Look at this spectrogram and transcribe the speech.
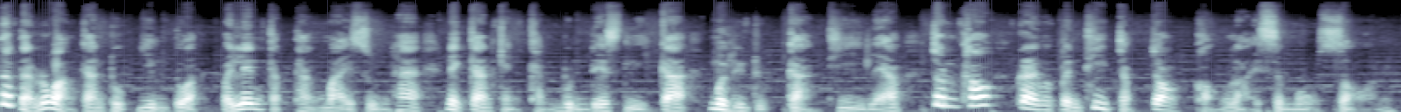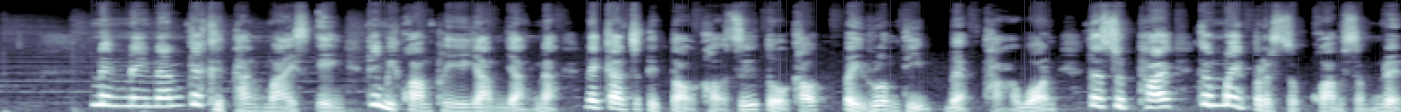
ตั้งแต่ระหว่างการถูกยืมตัวไปเล่นกับทางไมล์05 ในการแข่งขันบุนเดสลีกาเมื่อฤดูกาลที่แล้ว จนเขากลายมาเป็นที่จับจ้องของหลายสโมสร หนึ่งในนั้นก็คือทางไมซ์เองที่มีความพยายามอย่างหนักในการจะติดต่อขอซื้อตัวเขาไปร่วมทีมแบบถาวร แต่สุดท้ายก็ไม่ประสบความสำเร็จ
